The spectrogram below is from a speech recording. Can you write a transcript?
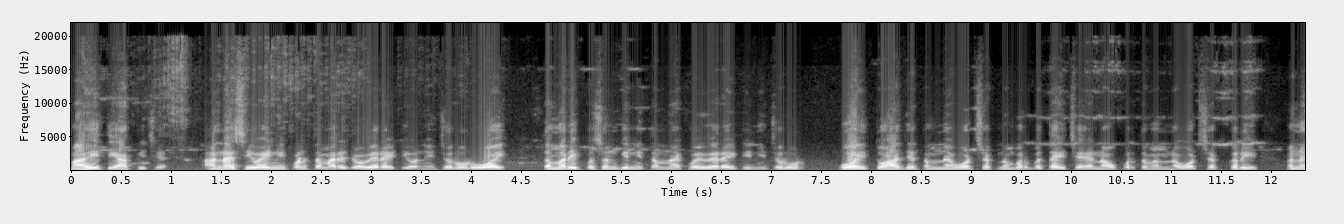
માહિતી આપી છે. આના સિવાયની પણ તમારે જો વેરાયટીઓની જરૂર હોય, તમારી પસંદગીની તમને કોઈ વેરાયટીની જરૂર હોય તો આજે તમને વોટ્સએપ નંબર બતાવી છે. એના ઉપર તમે મને વોટ્સએપ કરી અને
